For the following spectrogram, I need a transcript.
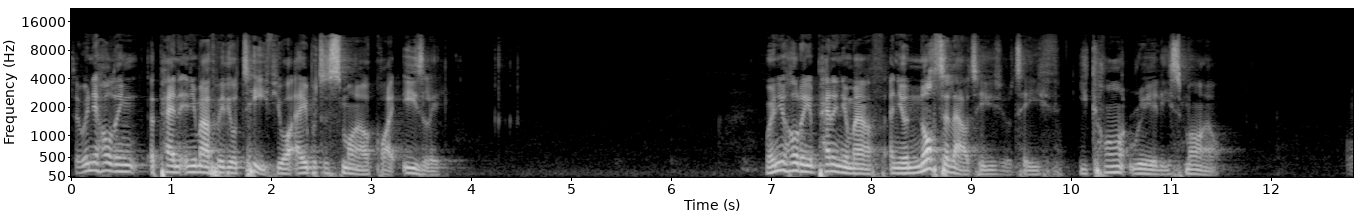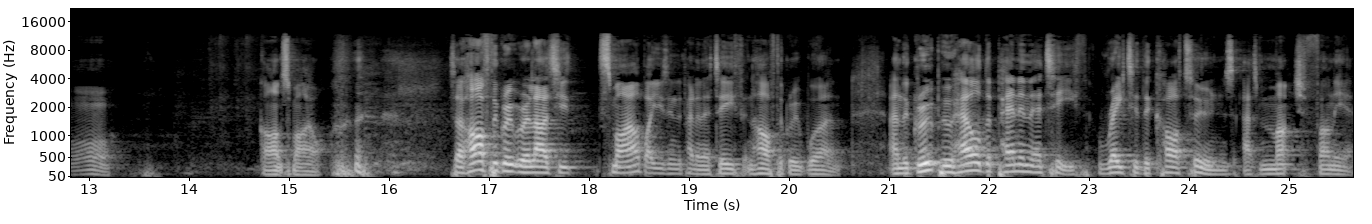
So when you're holding a pen in your mouth with your teeth, you are able to smile quite easily. When you're holding a pen in your mouth and you're not allowed to use your teeth, you can't really smile. Oh. Can't smile. so half the group were allowed to smile by using the pen in their teeth, and half the group weren't. And the group who held the pen in their teeth rated the cartoons as much funnier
